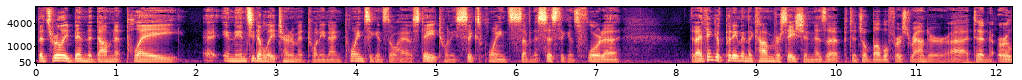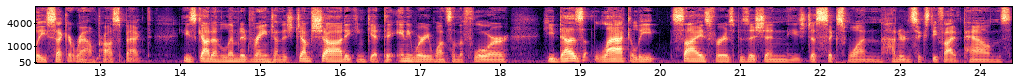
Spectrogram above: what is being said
But it's really been the dominant play in the NCAA tournament 29 points against Ohio State, 26 points, seven assists against Florida. That I think of putting him in the conversation as a potential bubble first rounder uh, to an early second round prospect. He's got unlimited range on his jump shot. He can get to anywhere he wants on the floor. He does lack elite size for his position. He's just 6'1, 165 pounds.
